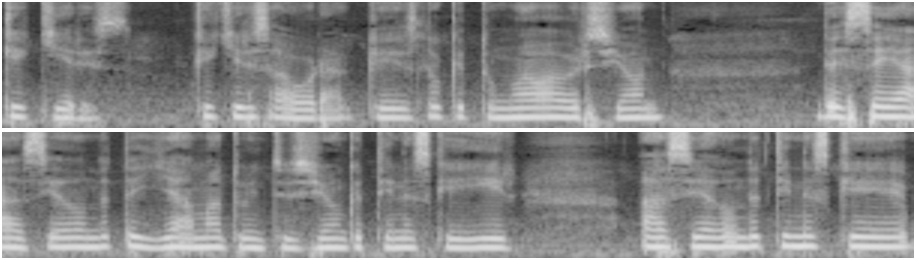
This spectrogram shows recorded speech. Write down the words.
¿qué quieres? ¿Qué quieres ahora? ¿Qué es lo que tu nueva versión desea? ¿Hacia dónde te llama tu intuición que tienes que ir? hacia dónde tienes que,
